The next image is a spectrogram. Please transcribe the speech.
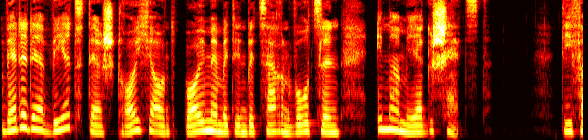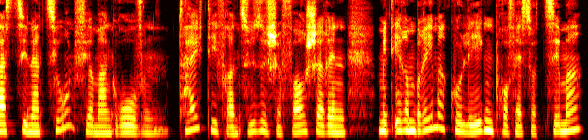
werde der Wert der Sträucher und Bäume mit den bizarren Wurzeln immer mehr geschätzt. Die Faszination für Mangroven teilt die französische Forscherin mit ihrem Bremer Kollegen Professor Zimmer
